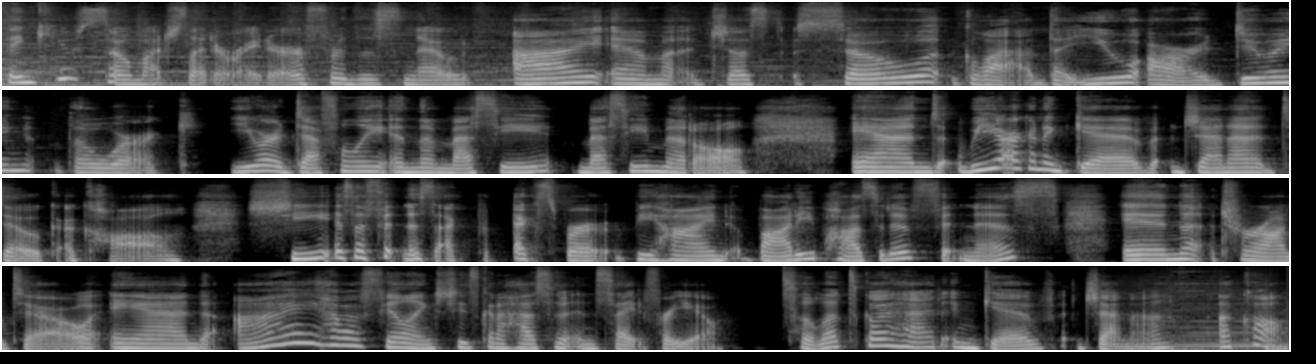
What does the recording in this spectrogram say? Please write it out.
Thank you so much, letter writer, for this note. I am just so glad that you are doing the work. You are definitely in the messy, messy middle. And we are going to give Jenna Doak a call. She is a fitness expert behind Body Positive Fitness in Toronto. And I have a feeling she's going to have some insight for you. So let's go ahead and give Jenna a call.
